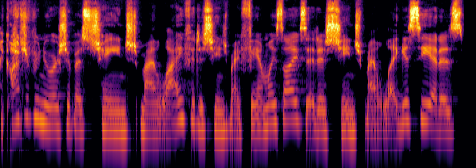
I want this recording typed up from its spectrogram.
Like entrepreneurship has changed my life. It has changed my family's lives. It has changed my legacy. It has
